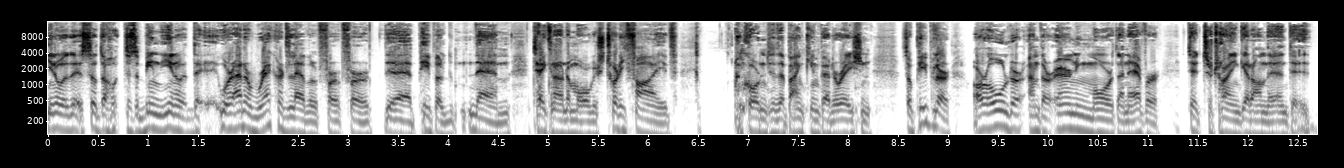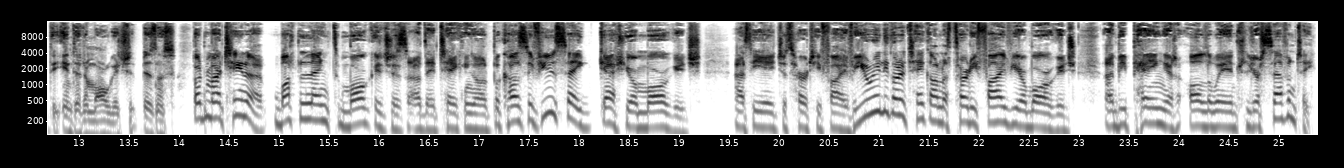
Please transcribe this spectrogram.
you know, the, so the, there's been, you know, the, we're at a record level for, for uh, people um, taking out a mortgage, 35 according to the Banking Federation. So people are, are older and they're earning more than ever to, to try and get on the, the, the, into the mortgage business. But Martina, what length mortgages are they taking on? Because if you say get your mortgage at the age of 35, are you really going to take on a 35 year mortgage and be paying it all the way until you're 70?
